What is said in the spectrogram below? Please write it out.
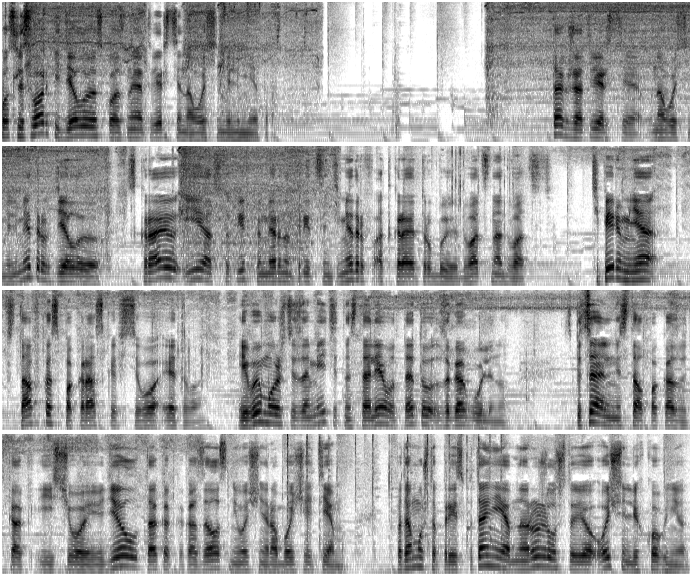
После сварки делаю сквозные отверстия на 8 мм. Также отверстие на 8 мм делаю с краю и отступив примерно 30 см от края трубы 20 на 20. Теперь у меня вставка с покраской всего этого. И вы можете заметить на столе вот эту загогулину. Специально не стал показывать как и из чего я ее делал, так как оказалась не очень рабочая тема. Потому что при испытании я обнаружил, что ее очень легко гнет.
